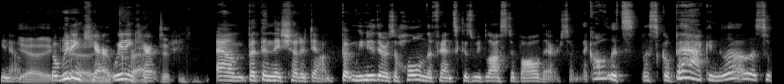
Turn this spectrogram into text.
you know. yeah, but we didn't care. We didn't care. Um, but then they shut it down. But we knew there was a hole in the fence because we'd lost a ball there. So I'm like, oh, let's let's go back. And so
